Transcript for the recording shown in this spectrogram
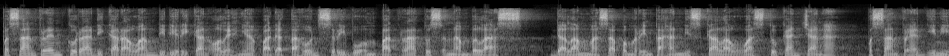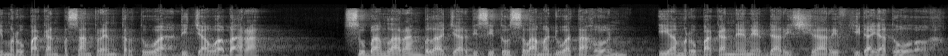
Pesantren Kura di Karawang didirikan olehnya pada tahun 1416 dalam masa pemerintahan Niskala Wastu Kancana. Pesantren ini merupakan pesantren tertua di Jawa Barat. Subang Larang belajar di situ selama dua tahun. Ia merupakan nenek dari Syarif Hidayatullah.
